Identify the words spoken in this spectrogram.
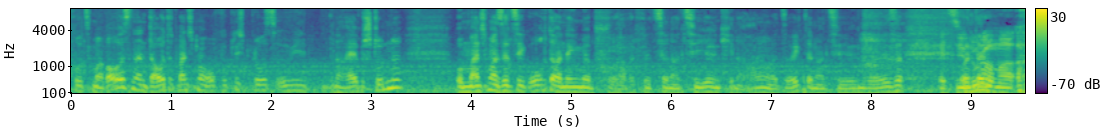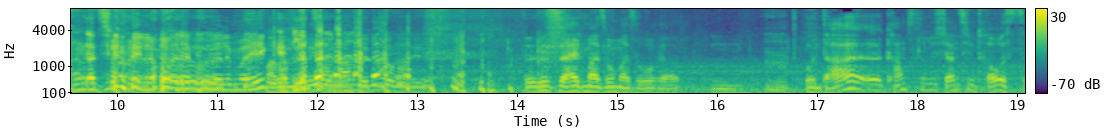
kurz mal raus und dann dauert es manchmal auch wirklich bloß irgendwie eine halbe Stunde. Und manchmal sitze ich auch da und denke mir, puh, was willst du denn erzählen? Keine Ahnung, was soll ich denn erzählen? Weißt du? Erzähl Und du dann- doch mal. Erzähl genau, dann mal. Das ist halt mal so, mal so, ja. Und da äh, kam es, glaube ich, ganz gut raus.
